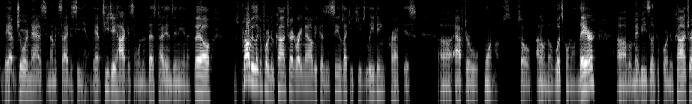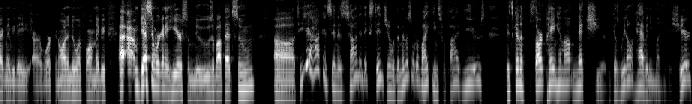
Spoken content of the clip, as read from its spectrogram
They have Jordan Addison. I'm excited to see him. They have TJ Hockenson, one of the best tight ends in the NFL, who's probably looking for a new contract right now because it seems like he keeps leaving practice uh, after warmups. So I don't know what's going on there. Uh, but maybe he's looking for a new contract. Maybe they are working on a new one for him. Maybe I, am guessing we're going to hear some news about that soon. Uh, TJ Hockenson has signed an extension with the Minnesota Vikings for five years. It's going to start paying him out next year because we don't have any money this year.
